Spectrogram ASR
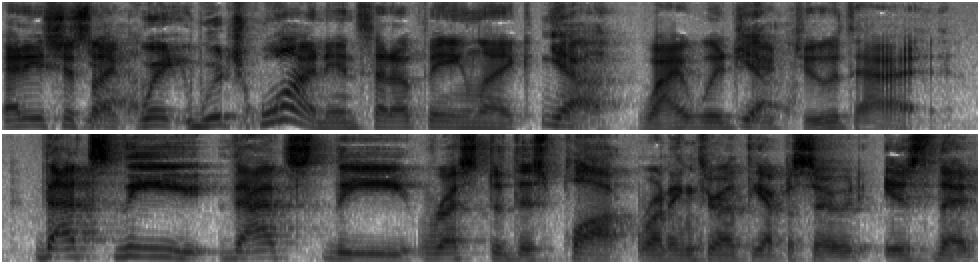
Eddie's just Yeah. like, wait, which one? Instead of being like, Yeah. why would you Yeah. do that? that's the that's the rest of this plot running throughout the episode is that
